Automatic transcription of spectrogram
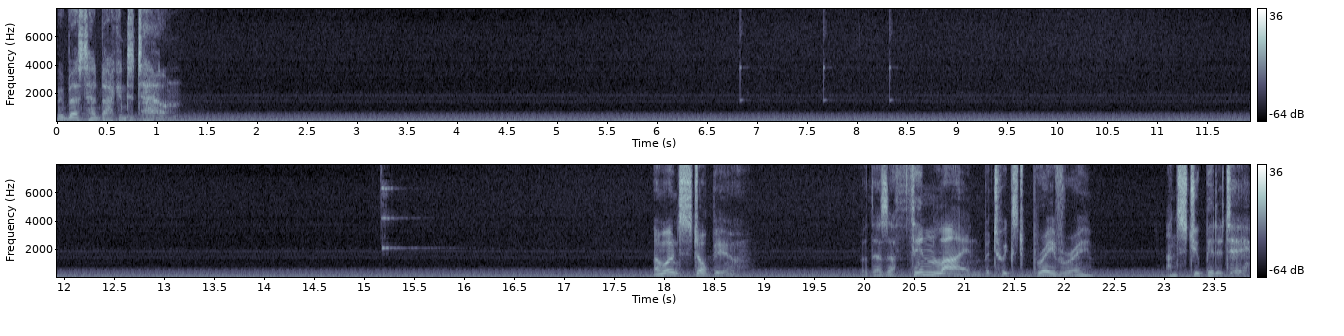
We best head back into town. I won't stop you, but there's a thin line betwixt bravery and stupidity.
